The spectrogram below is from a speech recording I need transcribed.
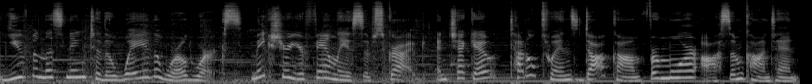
You've been listening to The Way the World Works. Make sure your family is subscribed and check out TuttleTwins.com for more awesome content.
